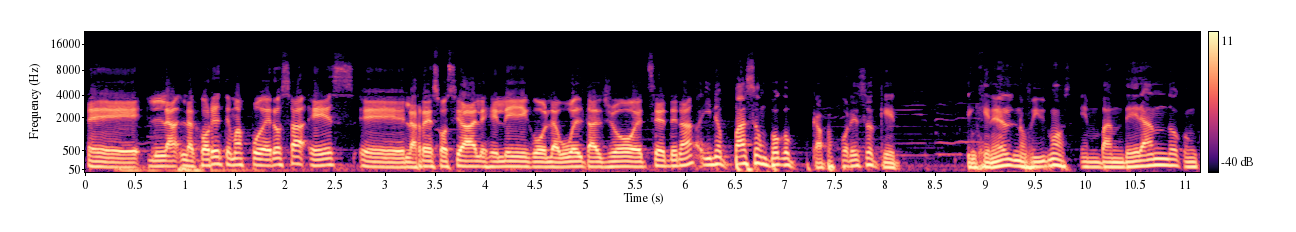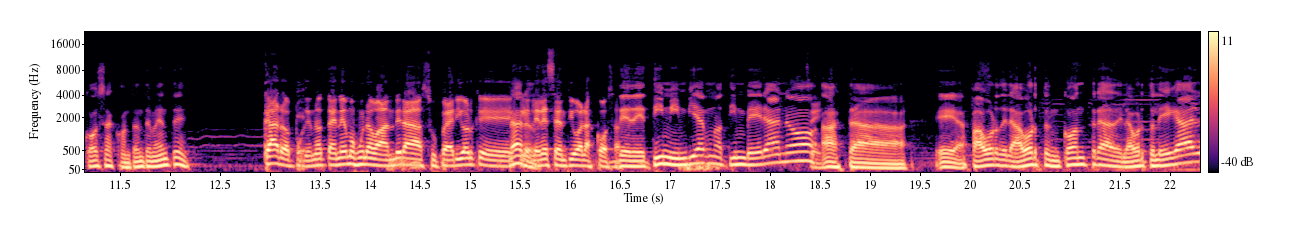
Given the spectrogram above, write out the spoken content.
Eh, la, la corriente más poderosa es eh, las redes sociales, el ego, la vuelta al yo, etcétera. Y no pasa un poco, capaz por eso, que en general nos vivimos embanderando con cosas constantemente. Claro, porque no tenemos una bandera superior que, Claro. que le dé sentido a las cosas. Desde team invierno, team verano, Sí. hasta eh, a favor del aborto, en contra del aborto legal,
